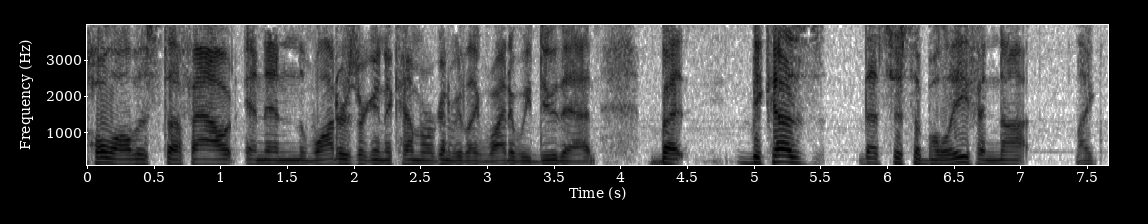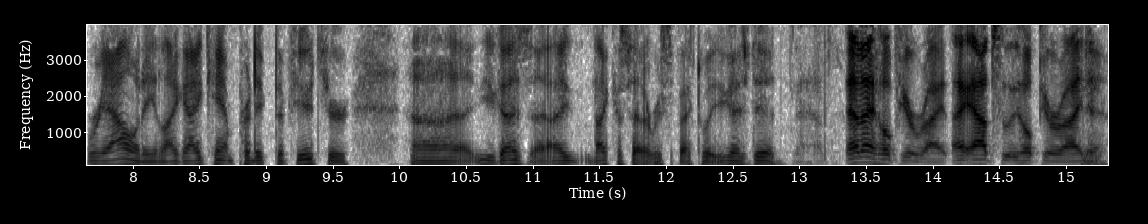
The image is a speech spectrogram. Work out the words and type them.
pull all this stuff out, and then the waters are going to come, and we're going to be like, why do we do that? But because that's just a belief and not like reality. Like I can't predict the future. Uh, you guys, I like I said, I respect what you guys did. And I hope you're right. I absolutely hope you're right. Yeah. And,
